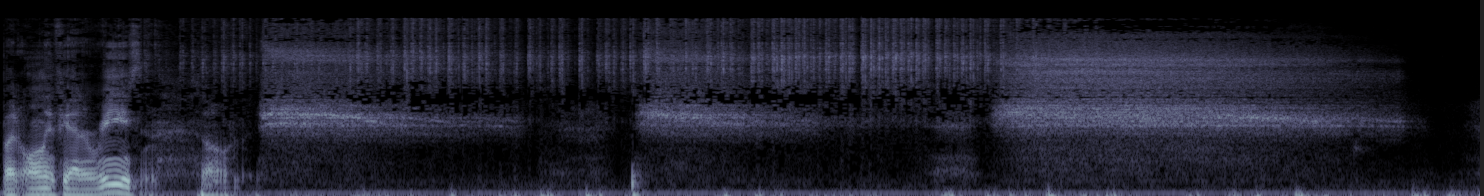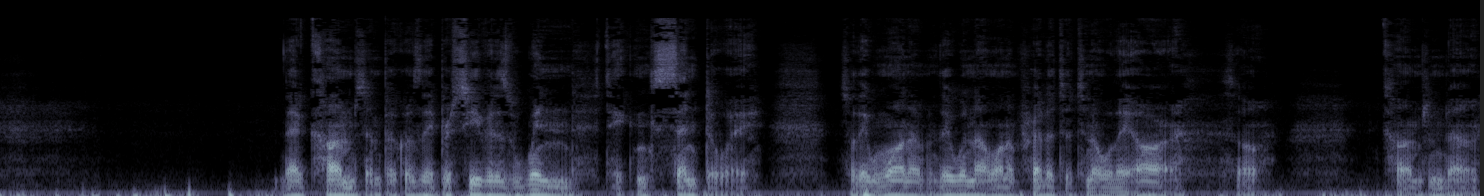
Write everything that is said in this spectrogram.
but only if he had a reason. So shh. That calms them because they perceive it as wind taking scent away. So they want to, they would not want a predator to know where they are. So it calms them down.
